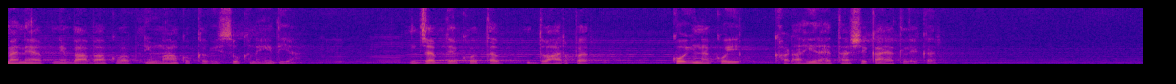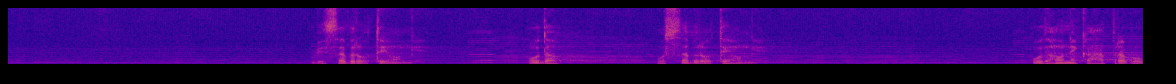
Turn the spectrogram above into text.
मैंने अपने बाबा को, अपनी माँ को कभी सुख नहीं दिया। जब देखो तब द्वार पर कोई ना कोई खड़ा ही रहता शिकायत लेकर। वे सब रोते होंगे। उद्धव वो सब रोते होंगे। उद्धव ने कहा, प्रभु,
